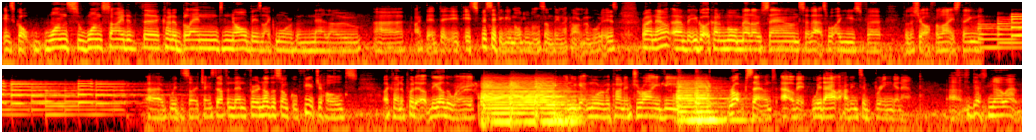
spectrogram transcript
it's got one, one side of the kind of blend knob is like more of a mellow. Uh, it, it's specifically modelled on something I can't remember what it is right now. Um, but you've got a kind of more mellow sound, so that's what I use for for the shut off the lights thing. Uh, with the sidechain stuff, and then for another song called Future Holds, I kind of put it up the other way, and you get more of a kind of drivey rock sound out of it without having to bring an amp. Um, That's no amp.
